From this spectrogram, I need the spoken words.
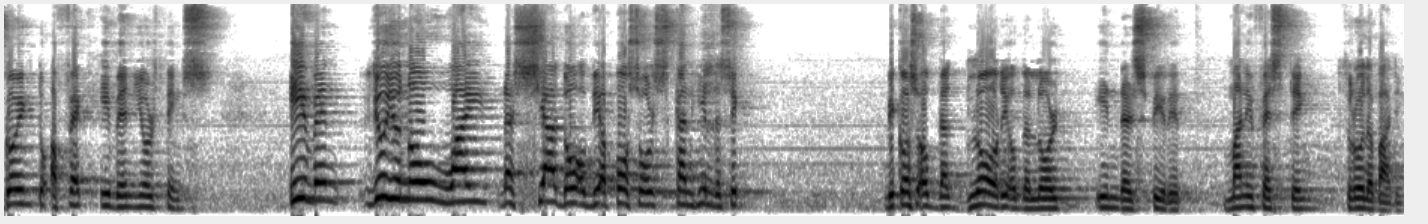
going to affect even your things. Even, do you know why the shadow of the apostles can heal the sick? Because of the glory of the Lord in their spirit manifesting through the body.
